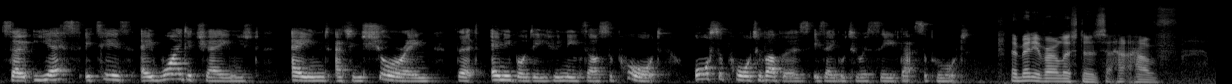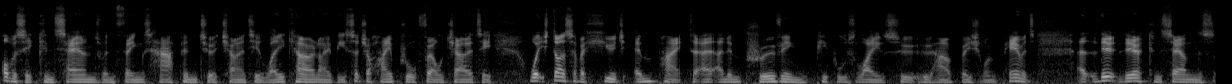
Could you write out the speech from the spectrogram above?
So, yes, it is a wider change aimed at ensuring that anybody who needs our support or support of others is able to receive that support. Now, many of our listeners ha- have obviously concerns when things happen to a charity like RNIB, such a high profile charity, which does have a huge impact at, improving people's lives who, who have visual impairments. Uh, their, their concerns,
